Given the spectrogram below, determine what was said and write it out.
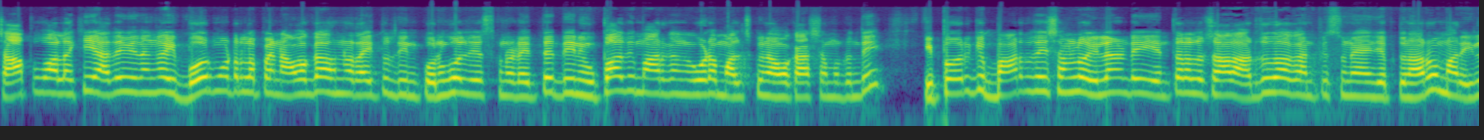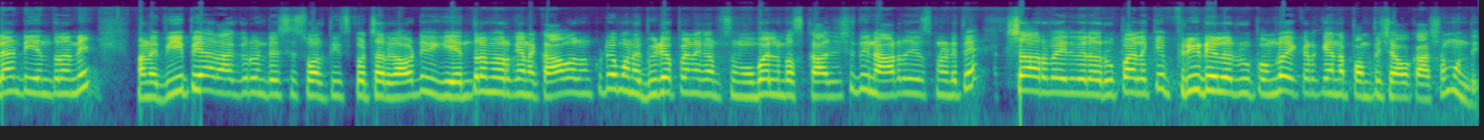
షాపు వాళ్ళకి అదేవిధంగా ఈ బోర్ మోటార్ల పైన అవగాహన రైతులు దీన్ని కొనుగోలు చేసుకున్నట్టయితే దీని ఉపాధి మార్గంగా కూడా మలుచుకునే అవకాశం ఉంటుంది. ఇప్పటివరకు భారతదేశంలో ఇలాంటి యంత్రాలు చాలా అరుదుగా కనిపిస్తున్నాయని చెప్తున్నారు. మరి ఇలాంటి యంత్రాన్ని మన వీపీఆర్ అగ్రో ఇండస్ట్రీస్ వాళ్ళు తీసుకొచ్చారు కాబట్టి ఈ యంత్రం ఎవరికైనా కావాలనుకుంటే మన వీడియో పైన కనిపిస్తున్న మొబైల్ నెంబర్స్ కాల్ చేసి దీన్ని ఆర్డర్ చేసుకున్నట్టయితే లక్ష నలభై ఐదు వేల రూపాయలకి ఫ్రీ డీలర్ రూపంలో ఎక్కడికైనా పంపించే అవకాశం ఉంది.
